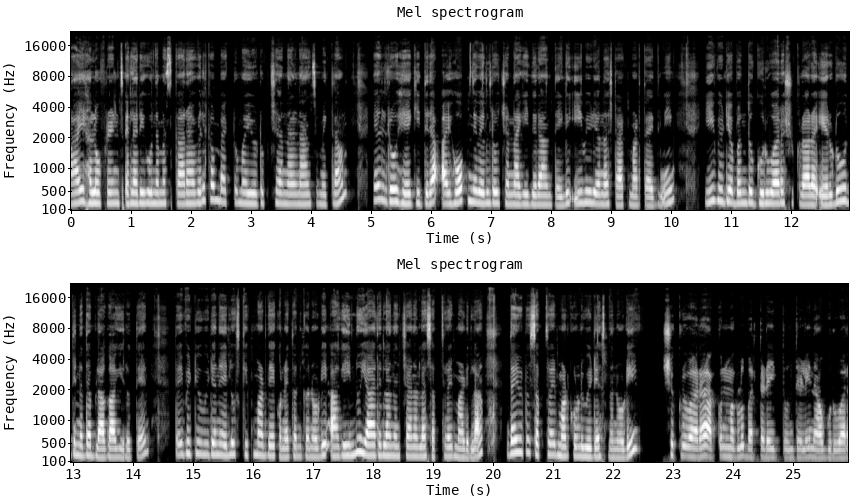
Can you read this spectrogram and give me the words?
ಹಾಯ್ ಹಲೋ ಫ್ರೆಂಡ್ಸ್ ಎಲ್ಲರಿಗೂ ನಮಸ್ಕಾರ. Welcome back to my YouTube channel ನಾನು ಸುಮಿತ್ರಾ. ಎಲ್ಲರೂ ಹೇಗಿದ್ದೀರಾ? ಐ ಹೋಪ್ ನೀವೆಲ್ಲರೂ ಚೆನ್ನಾಗಿದ್ದೀರಾ ಅಂತೇಳಿ ಈ ವಿಡಿಯೋನ ಸ್ಟಾರ್ಟ್ ಮಾಡ್ತಾ ಇದ್ದೀನಿ. ಈ ವಿಡಿಯೋ ಬಂದು ಗುರುವಾರ, ಶುಕ್ರವಾರ ಎರಡೂ ದಿನದ ಬ್ಲಾಗ್ ಆಗಿರುತ್ತೆ. ದಯವಿಟ್ಟು ವಿಡಿಯೋನ ಎಲ್ಲೂ ಸ್ಕಿಪ್ ಮಾಡಿದೆ ಕೊನೆ ತನಕ ನೋಡಿ. ಹಾಗೆ ಇನ್ನೂ ಯಾರೆಲ್ಲ ನನ್ನ ಚಾನಲ್ನ ಸಬ್ಸ್ಕ್ರೈಬ್ ಮಾಡಿಲ್ಲ, ದಯವಿಟ್ಟು ಸಬ್ಸ್ಕ್ರೈಬ್ ಮಾಡಿಕೊಂಡು ವೀಡಿಯೋಸ್ನ ನೋಡಿ. ಶುಕ್ರವಾರ ಅಕ್ಕನ ಮಗಳು ಬರ್ತಡೇ ಇತ್ತು ಅಂತೇಳಿ ನಾವು ಗುರುವಾರ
